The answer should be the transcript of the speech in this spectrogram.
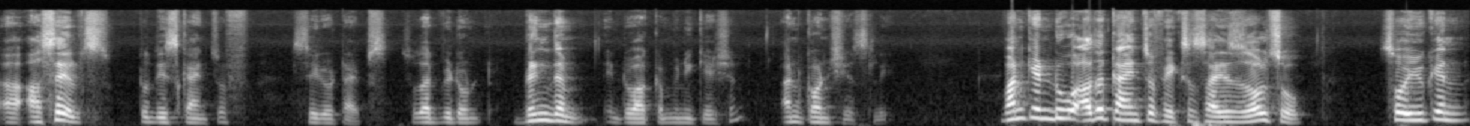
uh, ourselves to these kinds of stereotypes so that we do not bring them into our communication unconsciously. One can do other kinds of exercises also. So you can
